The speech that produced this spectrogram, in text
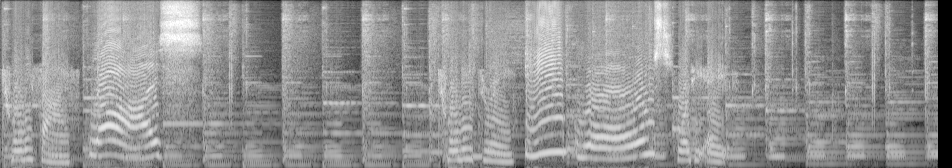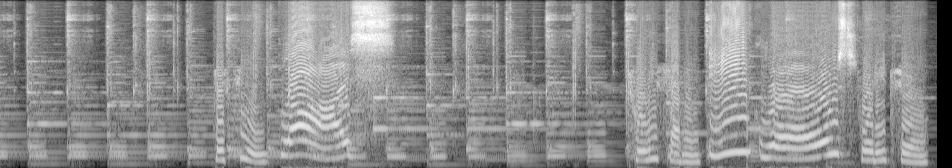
25 plus 23 equals 48 15 plus 27 equals 42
